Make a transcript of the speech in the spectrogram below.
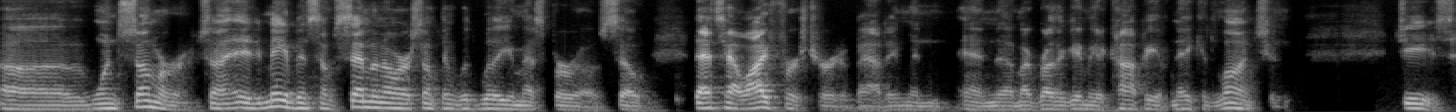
uh, one summer. So it may have been some seminar or something with William S. Burroughs. So that's how I first heard about him. And and uh, my brother gave me a copy of Naked Lunch. And geez,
